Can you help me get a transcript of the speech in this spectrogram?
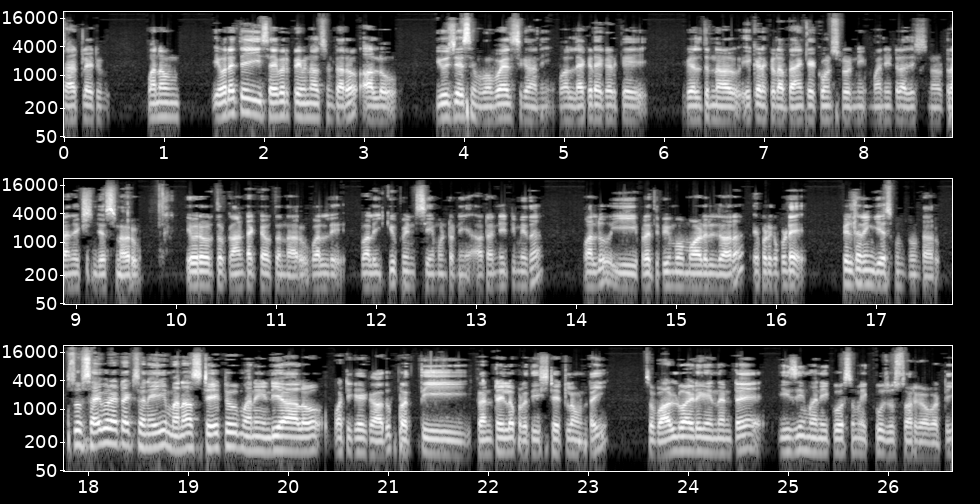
శాటిలైట్ మనం ఎవరైతే ఈ సైబర్ క్రిమినల్స్ ఉంటారో వాళ్ళు యూజ్ చేసే మొబైల్స్ కానీ వాళ్ళు ఎక్కడెక్కడికి వెళ్తున్నారు ఎక్కడెక్కడ బ్యాంక్ అకౌంట్స్లోని మనీ డ్రా చేస్తున్నారు ట్రాన్సాక్షన్ చేస్తున్నారు ఎవరెవరితో కాంటాక్ట్ అవుతున్నారు వాళ్ళు వాళ్ళ ఎక్విప్మెంట్స్ ఏముంటున్నాయి వాటన్నిటి మీద వాళ్ళు ఈ ప్రతిబింబ మోడల్ ద్వారా ఎప్పటికప్పుడే ఫిల్టరింగ్ చేసుకుంటుంటారు సో సైబర్ అటాక్స్ అనేవి మన స్టేట్ మన ఇండియాలో వాటికే కాదు ప్రతి కంట్రీలో ప్రతి స్టేట్లో ఉంటాయి. సో వరల్డ్ వైడ్గా ఏంటంటే ఈజీ మనీ కోసం ఎక్కువ చూస్తారు కాబట్టి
